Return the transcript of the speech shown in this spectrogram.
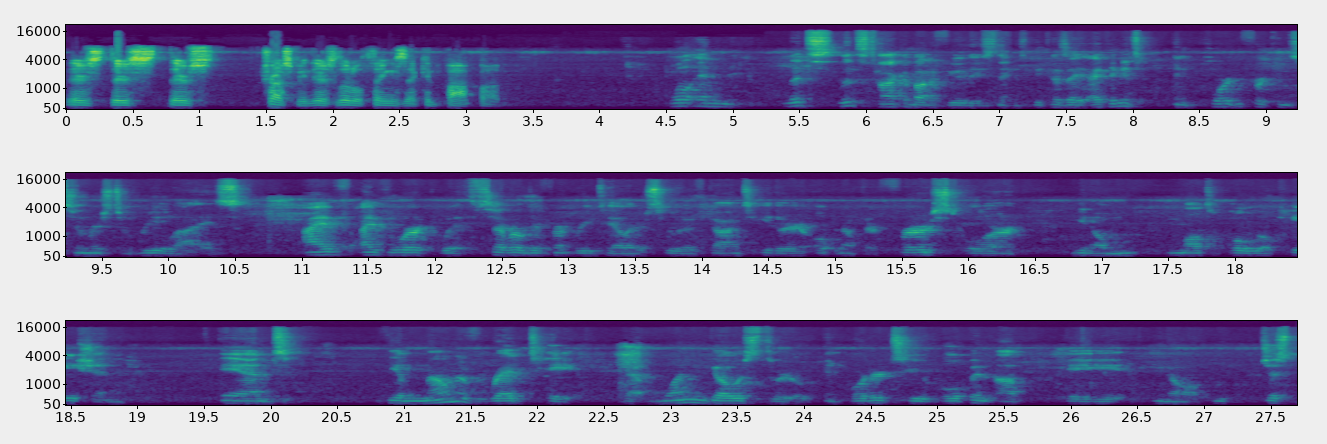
there's there's there's trust me, there's little things that can pop up. Well, and let's let's talk about a few of these things because I, I think it's important for consumers to realize. I've I've worked with several different retailers who have gone to either open up their first or you know multiple location, and the amount of red tape that one goes through in order to open up a you know just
